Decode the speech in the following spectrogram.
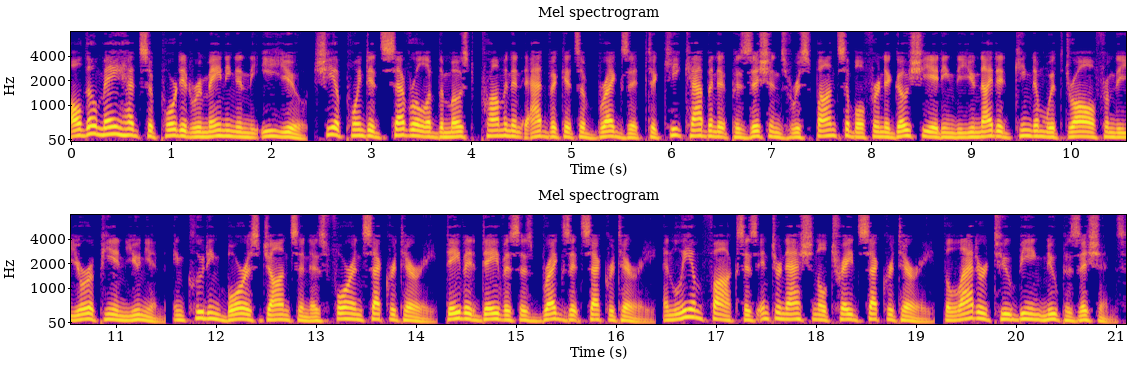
Although May had supported remaining in the EU, she appointed several of the most prominent advocates of Brexit to key cabinet positions responsible for negotiating the United Kingdom withdrawal from the European Union, including Boris Johnson as Foreign Secretary, David Davis as Brexit Secretary, and Liam Fox as International Trade Secretary, the latter two being new positions.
